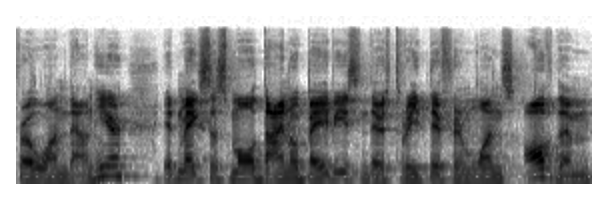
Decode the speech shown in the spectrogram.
throw one down here, it makes the small Dino babies, and there's three different ones of them.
